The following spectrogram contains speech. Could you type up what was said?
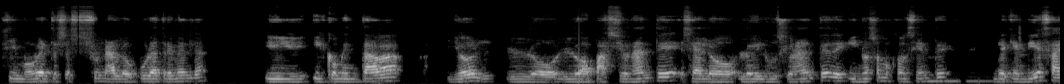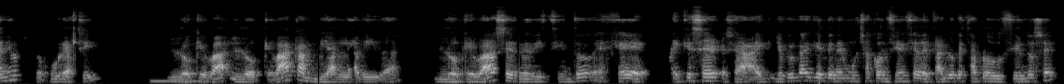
sin moverte, eso es una locura tremenda. Y, comentaba yo lo, apasionante, o sea, lo, ilusionante de, y no somos conscientes de que en 10 años, que ocurre así, lo que va, lo que va a cambiar la vida, lo que va a ser de distinto es que hay que ser, o sea, yo creo que hay que tener mucha conciencia del cambio que está produciéndose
